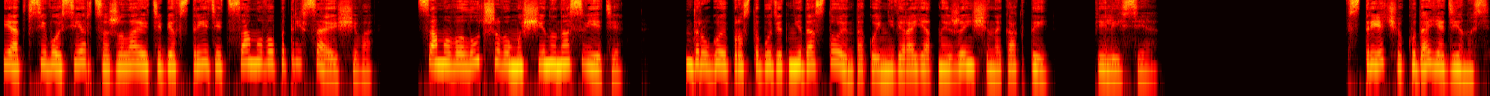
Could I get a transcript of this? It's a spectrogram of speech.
И от всего сердца желаю тебе встретить самого потрясающего, самого лучшего мужчину на свете. Другой просто будет недостоин такой невероятной женщины, как ты, Фелисия. «Встречу, куда я денусь?»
